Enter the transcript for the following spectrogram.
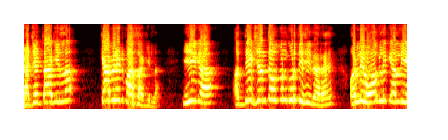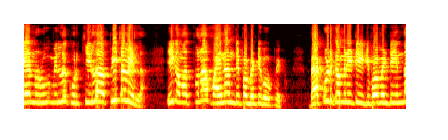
ಗಜೆಟ್ ಆಗಿಲ್ಲ ಕ್ಯಾಬಿನೆಟ್ ಪಾಸ್ ಆಗಿಲ್ಲ. ಈಗ ಅಧ್ಯಕ್ಷ ಅಂತ ಒಬ್ಬನ್ ಗುರುತಿಸಿದ್ದಾರೆ. ಅಲ್ಲಿ ಹೋಗ್ಲಿಕ್ಕೆ ಅಲ್ಲಿ ಏನು ರೂಮ್ ಇಲ್ಲ, ಕುರ್ಚಿ ಇಲ್ಲ, ಪೀಠವೇ ಇಲ್ಲ. ಈಗ ಮತ್ತೆ ಪುನಃ ಫೈನಾನ್ಸ್ ಡಿಪಾರ್ಟ್ಮೆಂಟಿಗೆ ಹೋಗ್ಬೇಕು. ಬ್ಯಾಕ್ವರ್ಡ್ ಕಮ್ಯುನಿಟಿ ಡಿಪಾರ್ಟ್ಮೆಂಟಿಂದ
